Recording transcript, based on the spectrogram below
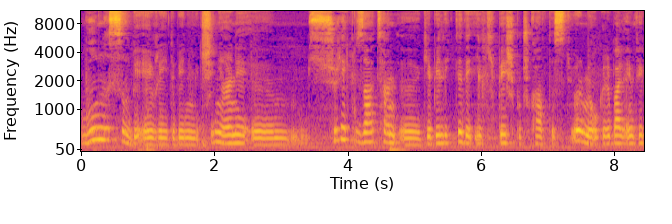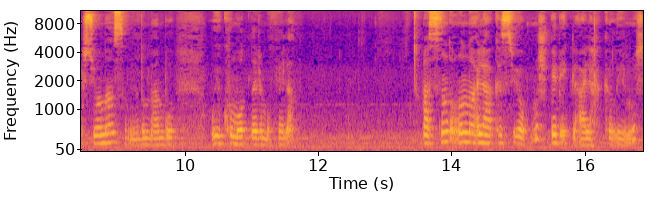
Bu nasıl bir evreydi benim için? Yani e, sürekli zaten e, gebelikte de ilk beş buçuk haftası diyorum ya o gribal enfeksiyondan sanıyordum ben bu uyku modlarımı falan. Aslında onunla alakası yokmuş, bebekle alakalıymış.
